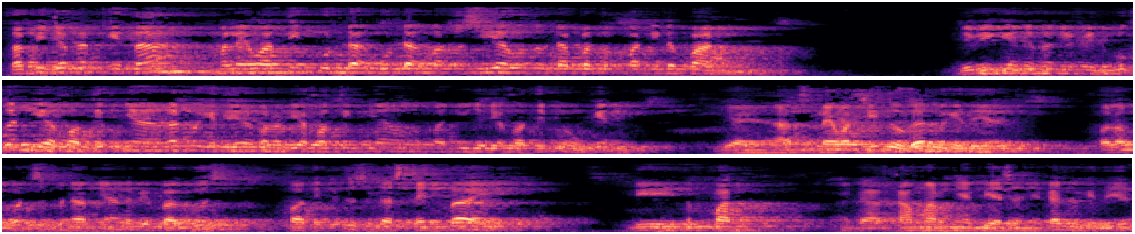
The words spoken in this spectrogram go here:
Tapi jangan kita melewati pundak-pundak manusia untuk dapat tempat di depan. Demikian Ibn Ifid. Bukan dia khotibnya kan begitu ya. Kalau dia khotibnya maju jadi khotib mungkin ya harus lewat situ kan begitu ya. Walaupun sebenarnya lebih bagus khotib itu sudah standby di tempat ada kamarnya biasanya kan begitu ya.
